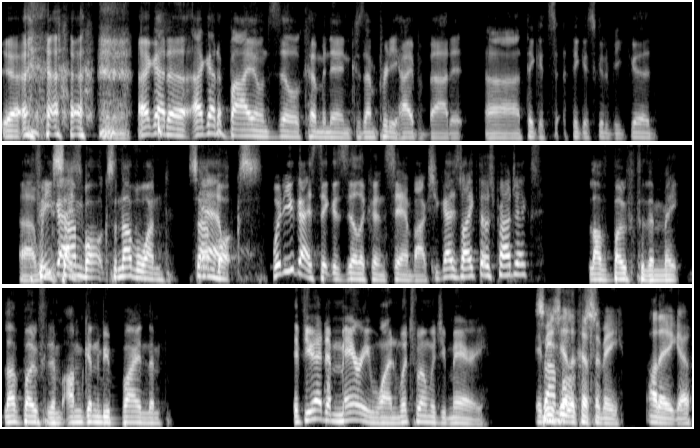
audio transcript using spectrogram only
yeah, I got a I got a buy on Zill coming in because I'm pretty hype about it. Uh, I think it's I think it's gonna be good. Uh, I what, do you think guys, Sandbox, another one. Sandbox. what do you guys think of Zilliqa and Sandbox? You guys like those projects? Love both of them, mate. Love both of them. I'm going to be buying them. If you had to marry one, which one would you marry? It'd be Sandbox. Zilliqa for me. Oh, there you go.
